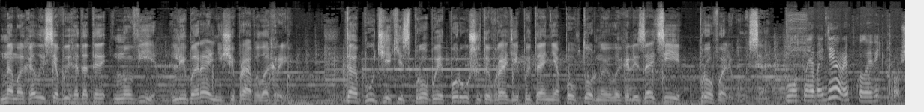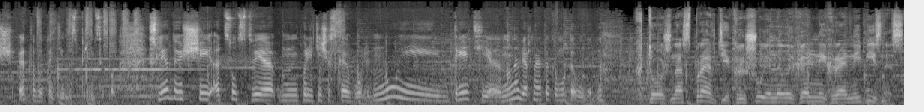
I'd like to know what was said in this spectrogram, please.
намагалися вигадати нові ліберальніші правила гри. Та будь-які спроби порушити в раді питання повторної легалізації провалювалися. В мутной воде рыбку ловить проще. Это вот один из принципов. Следующий – отсутствие м, политической воли. Ну и третье, ну, наверное, это кому-то выгодно. Хто ж насправді кришує нелегальний гральний бізнес?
